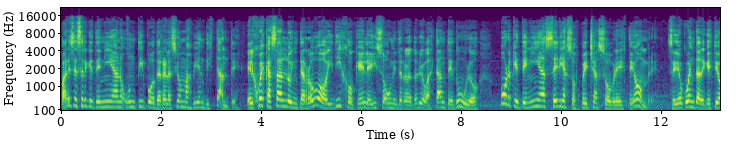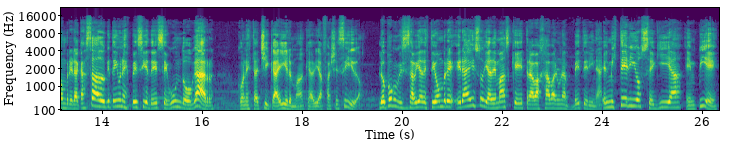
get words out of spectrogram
Parece ser que tenían un tipo de relación más bien distante. El juez Casal lo interrogó y dijo que le hizo un interrogatorio bastante duro porque tenía serias sospechas sobre este hombre. Se dio cuenta de que este hombre era casado y que tenía una especie de segundo hogar con esta chica Irma que había fallecido. Lo poco que se sabía de este hombre era eso y además que trabajaba en una veterinaria. El misterio seguía en pie.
